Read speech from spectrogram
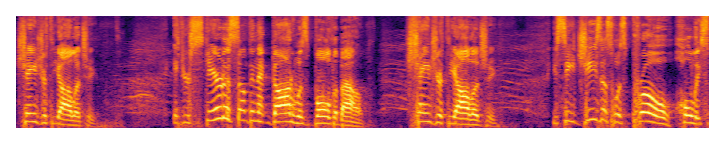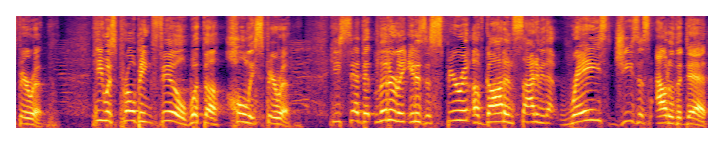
change your theology. If you're scared of something that God was bold about, change your theology. You see, Jesus was pro Holy Spirit, he was pro being filled with the Holy Spirit. He said that literally it is the Spirit of God inside of me that raised Jesus out of the dead.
